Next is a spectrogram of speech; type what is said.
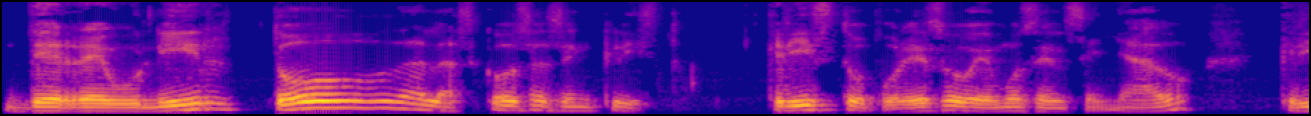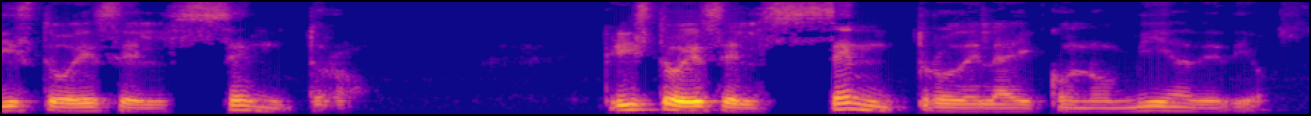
de reunir todas las cosas en Cristo. Cristo, por eso hemos enseñado, Cristo es el centro. Cristo es el centro de la economía de Dios.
